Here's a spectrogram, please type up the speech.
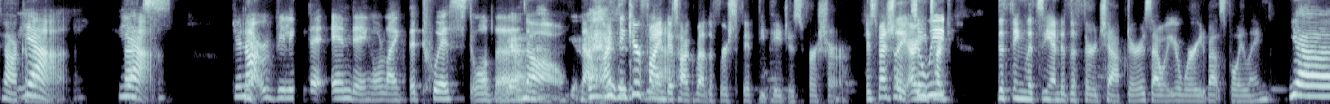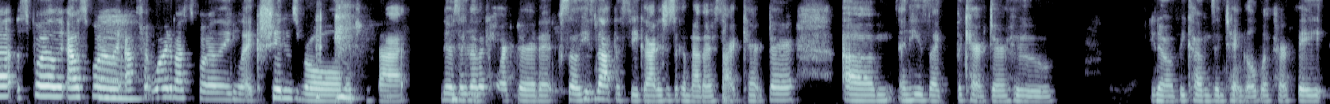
talking. Yeah, yeah. You're not yeah. revealing the ending or like the twist or the. Yeah. No, no. I think you're fine yeah. to talk about the first 50 pages for sure. Especially, are so you we, talking the thing that's the end of the third chapter? Is that what you're worried about spoiling? Yeah, spoiling. I was spoiling. Mm. I was worried about spoiling like Shin's role, which is that there's mm-hmm. another character in it. So he's not the sea god, he's just like another side character. Um, and he's like the character who you know becomes entangled with her fate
